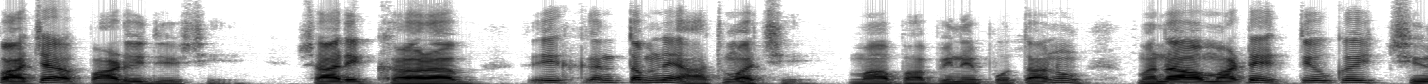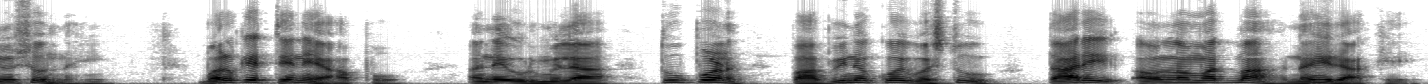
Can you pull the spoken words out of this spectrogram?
પાછા પાડવી દેશે. સારી ખરાબ એ તમને હાથમાં છે. મા ભાભીને પોતાનું મનાવવા માટે તેવું કંઈ છીનશો નહીં. બલકે તેને આપો. અને ઉર્મિલા, તું પણ ભાભીને કોઈ વસ્તુ તારી અવલંબનમાં નહીં રાખે.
